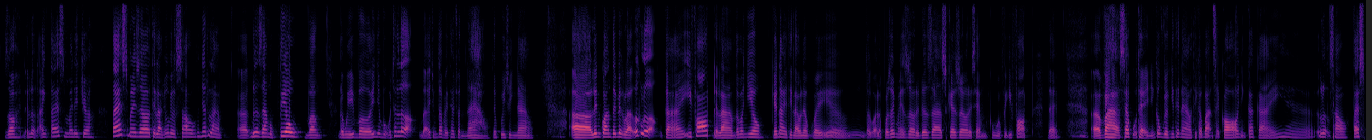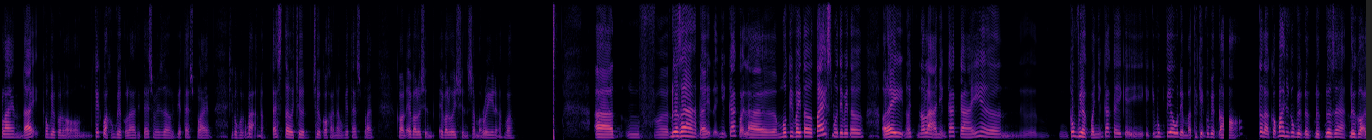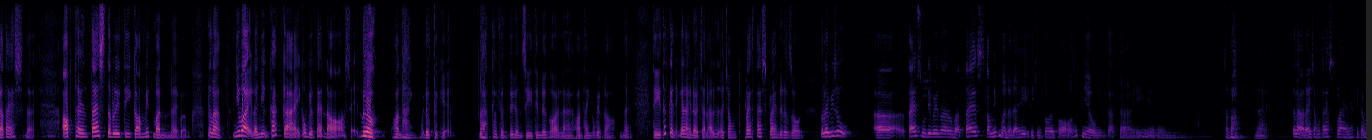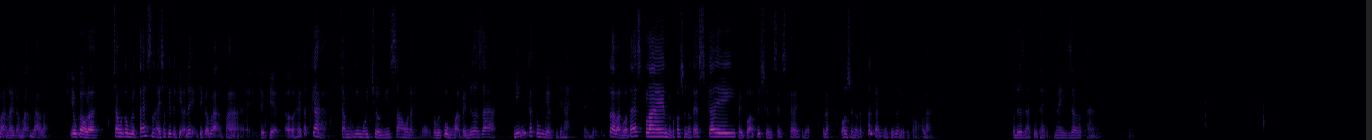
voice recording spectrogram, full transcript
Rồi, đến lượt anh test manager. Test manager thì làm những việc sau. Thứ nhất là uh, đưa ra mục tiêu, vâng, đồng ý với nhiệm vụ với chất lượng. Đấy, chúng ta phải theo chuẩn nào, theo quy trình nào. à, liên quan tới việc là ước lượng cái effort để làm ra bao nhiêu. Cái này thì làm được với ta gọi là project manager để đưa ra schedule để xem công việc với effort đấy à, và xem cụ thể những công việc như thế nào thì các bạn sẽ có những các cái ờ, ước lượng sau test plan đấy công việc của nó kết quả công việc của là thì test manager phải viết test plan chứ không phải các bạn đâu tester chưa chưa có khả năng viết test plan còn evaluation evaluation summary nữa vâng. À, đưa ra đấy những các gọi là motivator test motivator. Ở đây nó nó là những các cái ờ, ờ, công việc và những các cái cái cái cái mục tiêu để mà thực hiện công việc đó. Tức là có bao nhiêu công việc được được đưa ra được gọi là test đấy. Obtain testability commitment đấy vâng. Tức là như vậy là những các cái công việc test đó sẽ được hoàn thành và được thực hiện đạt theo chuẩn tiêu chuẩn gì thì được gọi là hoàn thành công việc đó. Đấy. Thì tất cả những cái này đều đã ở trong test plan đưa được rồi. Tôi lấy ví dụ uh, test motivator và test commitment ở đây thì chúng tôi có rất nhiều những các cái uh, sản phẩm. Đấy. Tức là ở đây trong test plan ấy, thì các bạn này các bạn bảo là yêu cầu là trong cái công việc test này sau khi thực hiện ấy thì các bạn phải thực hiện ở hết tất cả trong những cái môi trường như sau này. Đấy và cuối cùng bạn phải đưa ra những các công việc như thế này tức là bạn có test plan phải có functional test case phải có application test case đấy. Tức là functional tất, tất cả những thứ là đều phải có làm. Và đưa ra cụ thể ngày giờ tháng.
